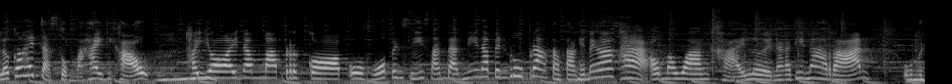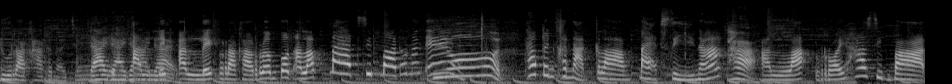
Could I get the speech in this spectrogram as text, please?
แล้วก็ให้จัดส่งมาให้ที่เขาทยอยนำมาประกอบ โอ้โห เป็นสีสันแบบนี้นะ เป็นรูปร่างต่างๆ เห็นไหมคะ ค่ะ เอามาวางขายเลยนะคะที่หน้าร้าน โอ้มาดูราคากันหน่อยเจ๊ได้ได้ได้อันเล็กได้อันเล็กราคาเริ่มต้นอันละ 80 บาทเท่านั้นเองยอดถ้าเป็นขนาดกลาง 8 สีนะค่ะอันละ 150 บาท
